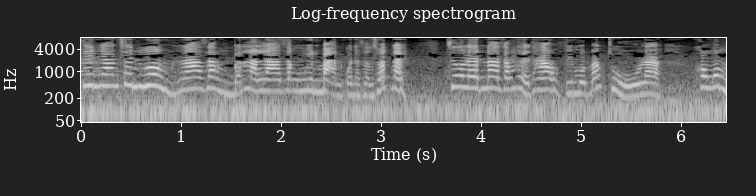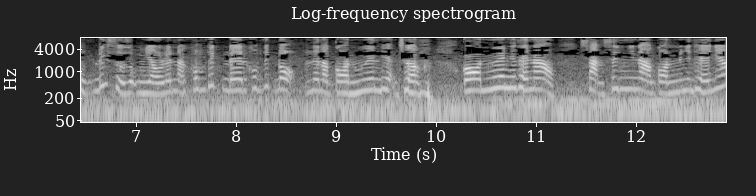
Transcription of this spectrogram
Xin nhan trên gương La răng vẫn là la răng nguyên bản của nhà sản xuất này chưa lên à, na răng thể thao. Vì một bác chủ là không có mục đích sử dụng nhiều nên là không thích lên không thích độ. Nên là còn nguyên hiện trường. Còn nguyên như thế nào? Sản sinh như nào còn nguyên như thế nhé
